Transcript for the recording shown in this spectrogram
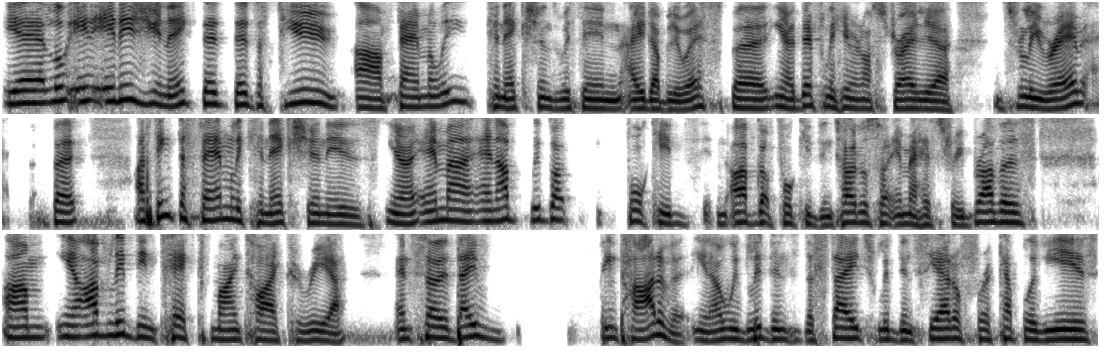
Yeah, look, it, it is unique. There, there's a few uh, family connections within AWS, but you know, definitely here in Australia, it's really rare. But I think the family connection is, you know, Emma and I've, we've got four kids. I've got four kids in total, so Emma has three brothers. Um, you know, I've lived in tech my entire career, and so they've been part of it. You know, we've lived in the States, lived in Seattle for a couple of years.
